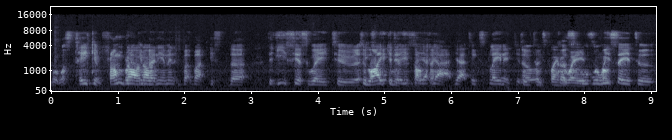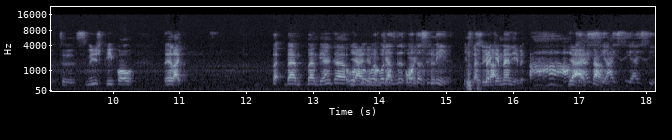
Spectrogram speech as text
what was taken from No, Breaking no. Benjamin, but but it's the the easiest way to To liken it to yeah, something. Yeah, yeah, to explain it. You To- know, to explain the way it's when we say it to to Swedish people, they're like. "Ba- Bam, Bambianca, what, Yeah, what, they what, don't get does the it, what does it it. mean? It's like So Breaking have- Benjamin. Ah, okay, Yeah, exactly. I see, I see, I see.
